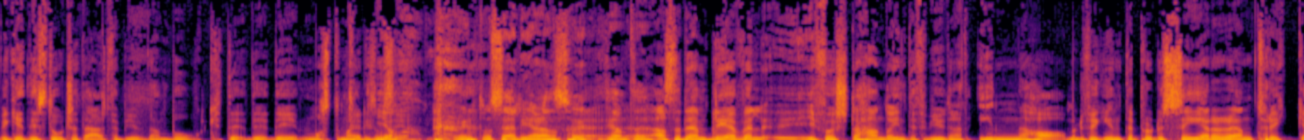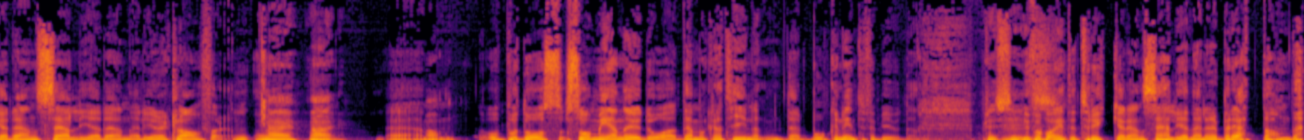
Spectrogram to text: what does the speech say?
vilket i stort sett är att förbjuda en bok. Det, det, det måste man ju liksom Ja, se. går inte att sälja den så vet jag inte. Alltså den blev väl i första hand då inte förbjuden att inneha, men du fick inte producera den, trycka den, sälja den eller göra reklam för den. Nej, nej. Ehm, Och på då, så menar ju då demokratin att den boken är inte förbjuden. Precis. Du får bara inte trycka den, sälja den eller berätta om den.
